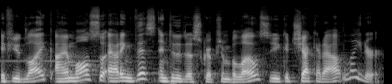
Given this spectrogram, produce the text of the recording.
If you'd like, I am also adding this into the description below so you could check it out later.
